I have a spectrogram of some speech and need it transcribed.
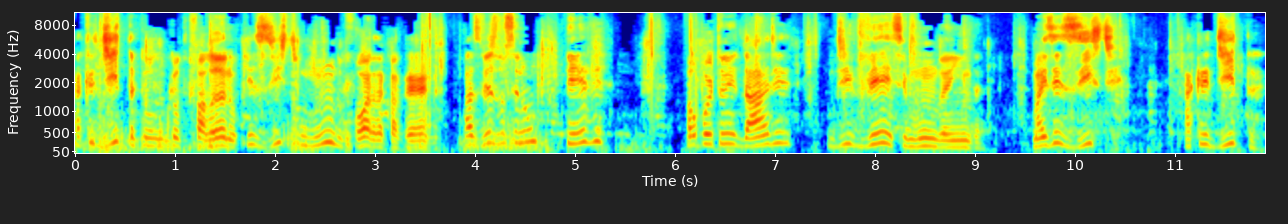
acredita que eu, que eu tô falando, que existe um mundo fora da caverna. Às vezes você não teve a oportunidade de ver esse mundo ainda, mas existe. Acredita.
